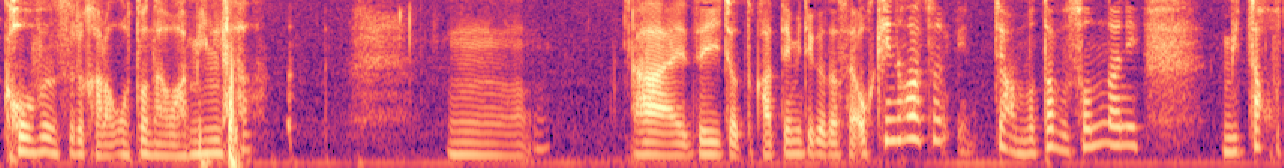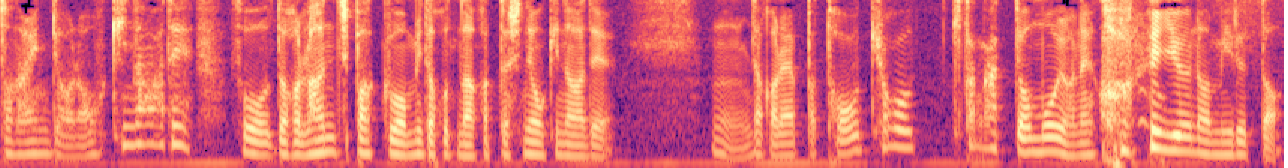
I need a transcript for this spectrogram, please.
興奮するから大人はみんな うん。はい。ぜひちょっと買ってみてください。沖縄ではもう多分そんなに見たことないんだよな。沖縄で、そう、だからランチパックを見たことなかったしね、沖縄で。うん、だからやっぱ東京来たなって思うよね。こういうのを見ると。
